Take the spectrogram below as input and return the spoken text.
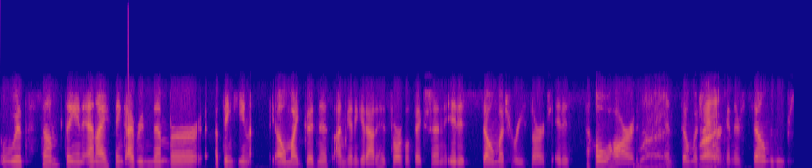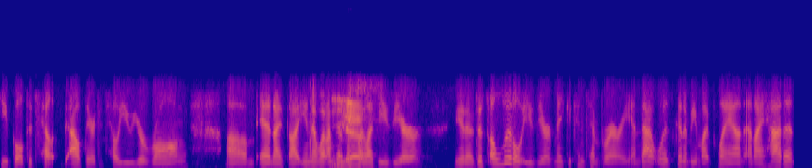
with something and I think I remember thinking, "Oh my goodness, I'm going to get out of historical fiction. It is so much research. It is so hard Right. and so much Right. work and there's so many people to tell out there to tell you you're wrong." Um and I thought, "You know what? I'm going to make my life easier." you know, just a little easier, make it contemporary. And that was going to be my plan. And I had an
